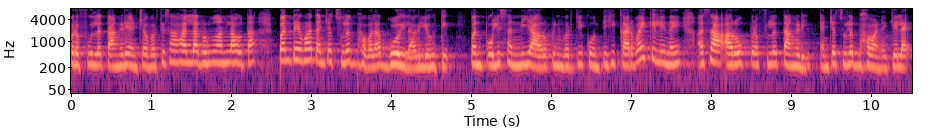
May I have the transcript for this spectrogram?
प्रफुल्ल तांगडे यांच्यावरतीच हा हल्ला घडवून आणला होता पण तेव्हा त्यांच्या चुलत भावाला गोळी लागली होती. पण पोलिसांनी या आरोपींवरती कोणतीही कारवाई केली नाही असा आरोप प्रफुल्ल तांगडी यांच्या चुलत भावाने केलाय.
